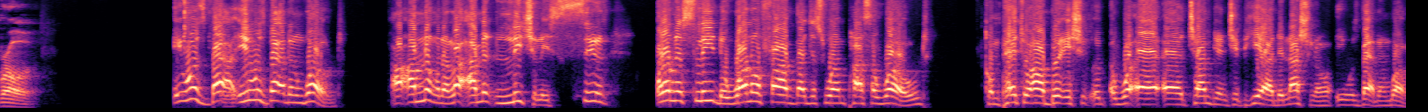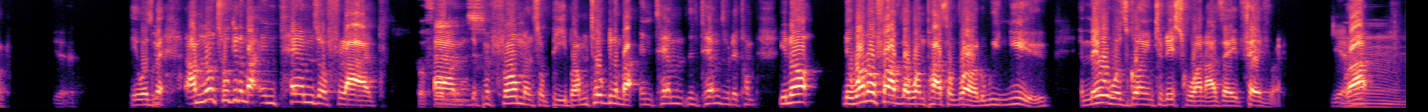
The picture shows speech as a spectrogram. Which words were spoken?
bro?" It was better. It was better than World. I, am not gonna lie. I mean, literally, serious. Honestly, the 105 that just went past a World compared to our British uh, uh, uh, championship here, at the national, it was better than World. Yeah. it was better. I'm not talking about in terms of like um the performance of people. I'm talking about in terms in terms of the comp. You know, the 105 that went past the World, we knew Emil was going to this one as a favorite yeah. right? Mm.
